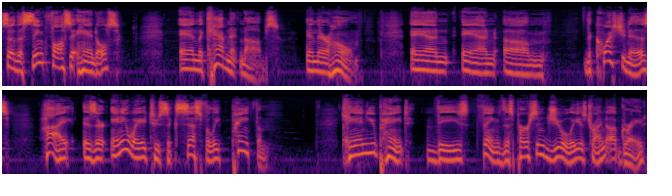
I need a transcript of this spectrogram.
So the sink faucet handles and the cabinet knobs in their home. And and um, the question is, hi, is there any way to successfully paint them? Can you paint these things? This person, Julie, is trying to upgrade,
